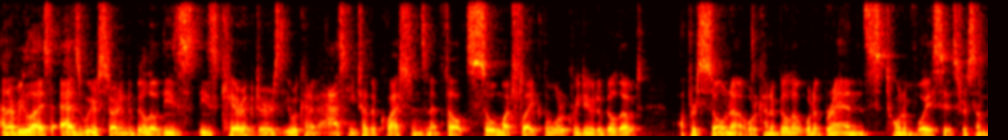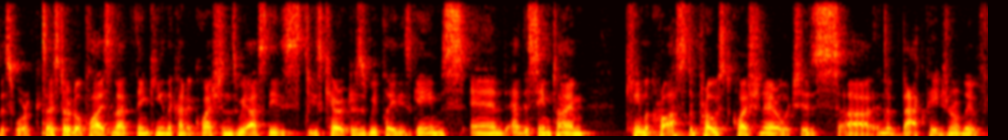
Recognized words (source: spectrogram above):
And I realized as we were starting to build out these these characters, you were kind of asking each other questions, and it felt so much like the work we do to build out a persona or kind of build out what a brand's tone of voice is for some of this work. So I started to apply some of that thinking and the kind of questions we ask these these characters as we play these games, and at the same time came across the Proust questionnaire, which is uh, in the back page normally of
